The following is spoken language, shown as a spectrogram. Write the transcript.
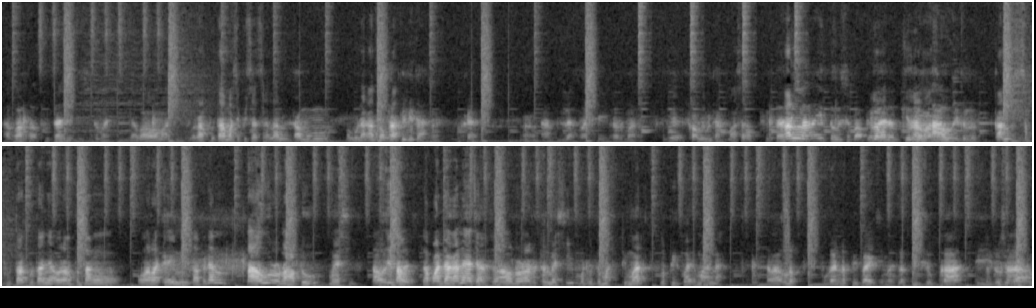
aku agak buta sih di situ mas Enggak apa-apa, Mas. Orang buta masih bisa jalan kamu menggunakan tongkat. disabilitas Mas? bukan Ah, alhamdulillah masih normal Oke. kok buta Masa buta Kan- tentang itu bola Gila, itu Mas. tahu itu loh kan sebuta-butanya orang tentang olahraga ini, tapi kan tahu Ronaldo, Messi. Tahu sih, tahu. Nah, pandangannya aja soal Ronaldo dan Messi menurut Mas Dimar lebih baik mana? Kalau aku bukan lebih baik sih mas lebih suka di Lebih suka Ronaldo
